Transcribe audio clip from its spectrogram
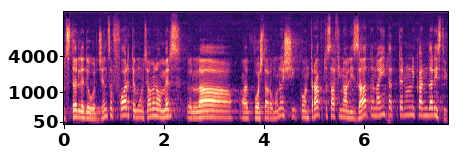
stările de urgență, foarte mulți oameni au mers la poșta română și contractul s-a finalizat înaintea termenului calendaristic.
